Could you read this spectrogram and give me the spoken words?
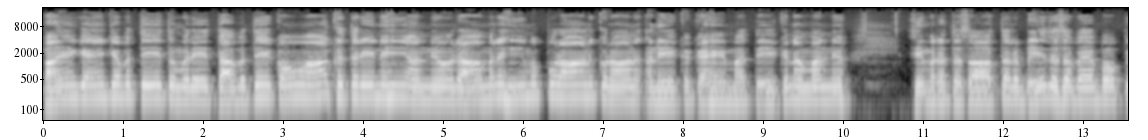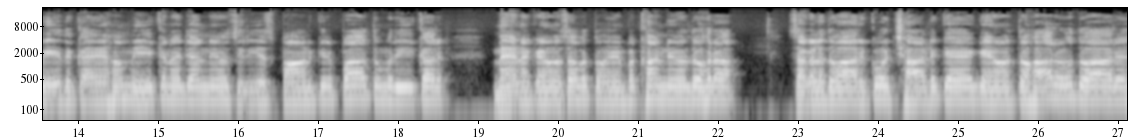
ਪਾਏ ਗਏ ਜਬ ਤੇ ਤੁਮਰੇ, ਤਬ ਤੇ ਕਉ ਆਖ ਤਰੇ ਨਹੀਂ ਆਨਿਓ? RAM ਰਹੀਮ ਪੁਰਾਣ ਕੁਰਾਨ, ਅਨੇਕ ਕਹੇ ਮਤ ਏਕ ਨ ਮੰਨਿਓ। ਸਿਮਰਤ ਸਾਸਤਰ ਭੇਦ ਸਬੈ ਬੋ ਭੇਦ ਕਹੇ, ਹਮ ਏਕ ਨ ਜਾਣਿਓ। ਸ੍ਰੀ ਅਸਪਾਨ ਕਿਰਪਾ ਤੁਮਰੀ ਕਰ, ਮੈਂ ਨ ਕਹਿਉ ਸਭ ਤੋਏ ਬਖਾਨਿਓ ਦੋਹਰਾ। ਸਗਲ ਦਵਾਰ ਕੋ ਛਾੜ ਕੇ ਗਇਓ, ਤੁਹਾਰੋ ਦਵਾਰ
